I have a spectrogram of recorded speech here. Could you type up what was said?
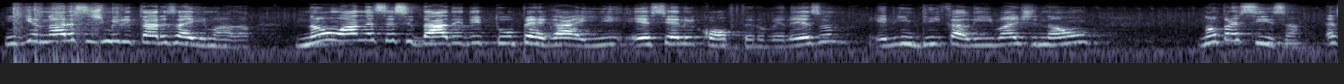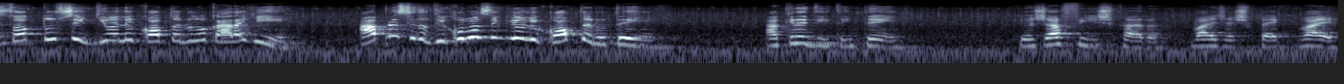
Ignora esses militares aí, mano. Não há necessidade de tu pegar aí esse helicóptero, beleza? Ele indica ali, mas não... Não precisa. É só tu seguir o helicóptero do cara aqui. Ah, precisa. Tem como eu seguir o helicóptero? Tem. Acreditem, tem. Eu já fiz, cara. Vai, jetpack, vai.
